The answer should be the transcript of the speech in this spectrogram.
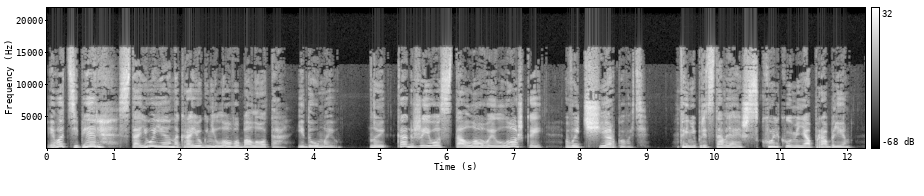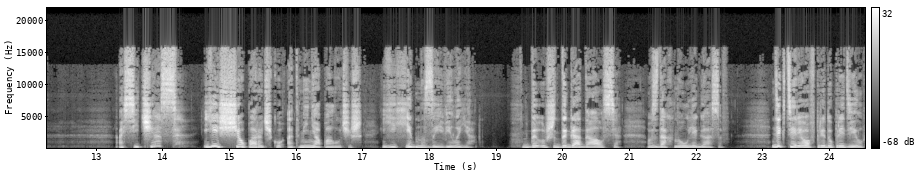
И вот теперь стою я на краю гнилого болота и думаю, ну и как же его столовой ложкой вычерпывать? Ты не представляешь, сколько у меня проблем. А сейчас еще парочку от меня получишь, ехидно заявила я. Да уж догадался, вздохнул Легасов. Дегтярев предупредил.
